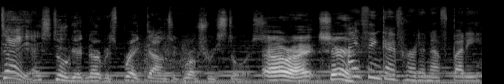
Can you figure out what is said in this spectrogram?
day, I still get nervous breakdowns at grocery stores. All right. Sure. I think I've heard enough, buddy.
